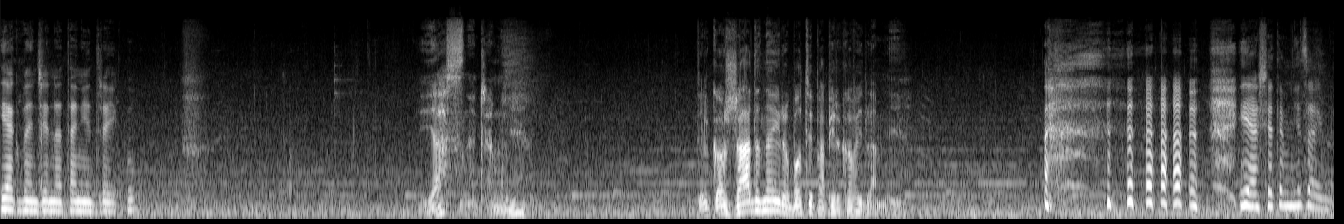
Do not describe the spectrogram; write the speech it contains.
Jak będzie na tanie Drake'u? Jasne, czemu nie? Tylko żadnej roboty papierkowej dla mnie. Ja się tym nie zajmę.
